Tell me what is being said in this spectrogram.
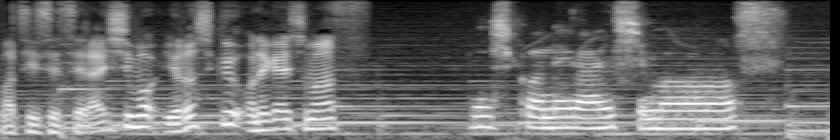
松井先生来週もよろしくお願いします。よろしくお願いします。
